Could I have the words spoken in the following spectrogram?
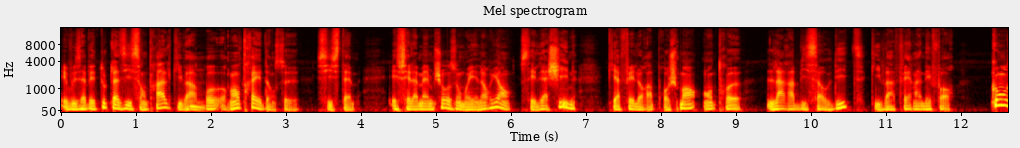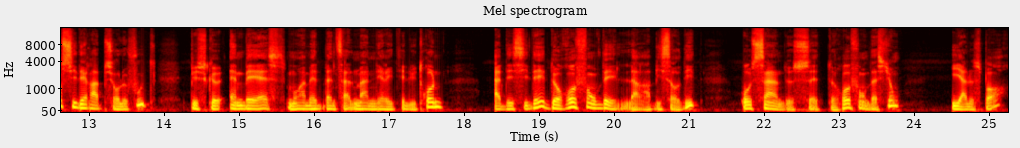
Et vous avez toute l'Asie centrale qui va hmm. rentrer dans ce système. Et c'est la même chose au Moyen-Orient. C'est la Chine qui a fait le rapprochement entre l'Arabie saoudite, qui va faire un effort considérable sur le foot, puisque MBS, Mohamed Ben Salman, l'héritier du trône, a décidé de refonder l'Arabie saoudite au sein de cette refondation, il y a le sport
